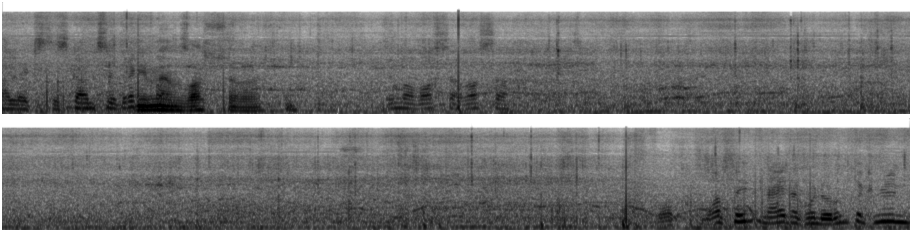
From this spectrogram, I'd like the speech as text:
Alex, das ganze Dreck. Immer im Wasser. Immer Wasser, Wasser. Wasser hinten rein, da kann er runterkühlen.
